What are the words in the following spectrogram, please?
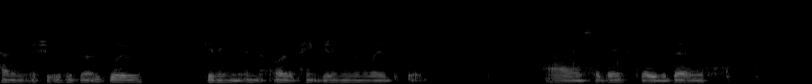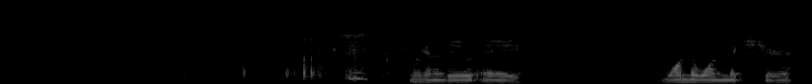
have any issues with the glue getting in the, or the paint getting in the way of the glue. Uh, so basically with this, we're going to do a one-to-one -one mixture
